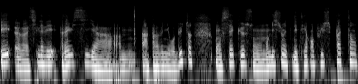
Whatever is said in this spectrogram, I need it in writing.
Et euh, s'il avait réussi à, à, parvenir au but, on sait que son ambition n'était en plus pas tant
